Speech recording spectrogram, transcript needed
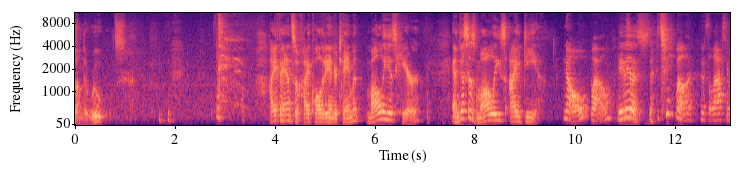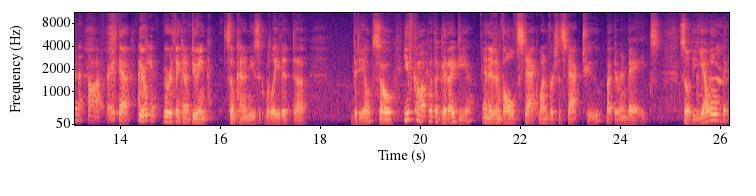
on the rules. Hi, fans of high quality entertainment. Mollie is here, and this is Mollie's idea. No, well. It was is. a- well, it was a last minute thought, right? yeah, we were, we were thinking of doing some kind of music related uh, video. So you've come up with a good idea, and it involves stack one versus stack two, but they're in bags. So the yellow, ba-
